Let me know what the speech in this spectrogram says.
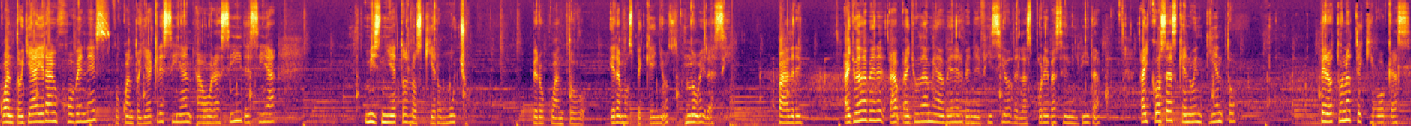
Cuanto ya eran jóvenes o cuanto ya crecían, ahora sí decía, mis nietos los quiero mucho. Pero cuando éramos pequeños, no era así. Padre, ayúdame a ver el beneficio de las pruebas en mi vida. Hay cosas que no entiendo, pero tú no te equivocas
